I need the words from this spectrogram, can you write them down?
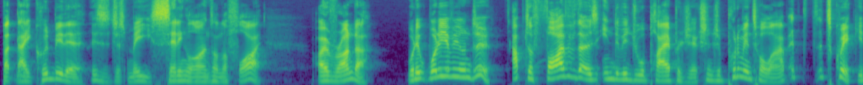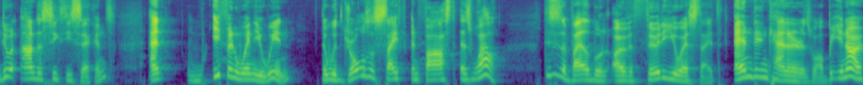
but they could be there. This is just me setting lines on the fly. Over under what do, what do you even do? Up to five of those individual player projections, you put them into a lineup. It's, it's quick. You do it under 60 seconds. And if and when you win, the withdrawals are safe and fast as well. This is available in over 30 US states and in Canada as well. But you know,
